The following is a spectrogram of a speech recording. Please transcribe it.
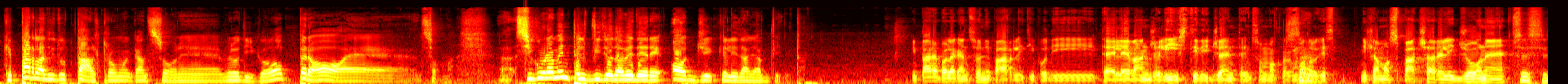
che parla di tutt'altro come canzone, ve lo dico, però è insomma uh, sicuramente il video da vedere oggi che l'Italia ha vinto. Mi pare poi la canzone parli tipo di teleevangelisti, di gente insomma in qualche sì. modo che diciamo spaccia religione sì, sì,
